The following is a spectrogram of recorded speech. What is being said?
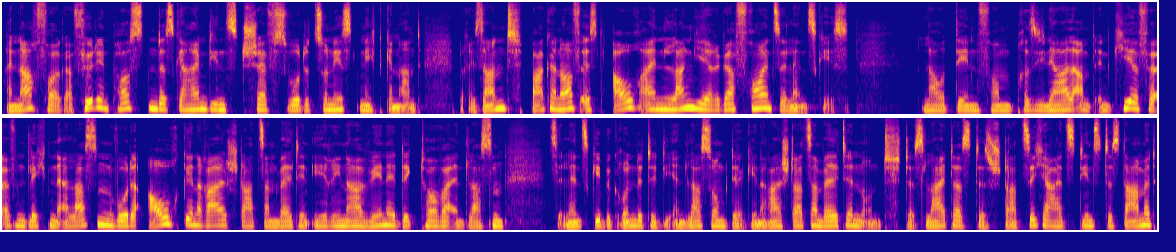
Ein Nachfolger für den Posten des Geheimdienstchefs wurde zunächst nicht genannt. Brisant, Bakanov ist auch ein langjähriger Freund Zelenskis. Laut den vom Präsidialamt in Kiew veröffentlichten Erlassen wurde auch Generalstaatsanwältin Irina Venediktova entlassen. Zelensky begründete die Entlassung der Generalstaatsanwältin und des Leiters des Staatssicherheitsdienstes damit,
